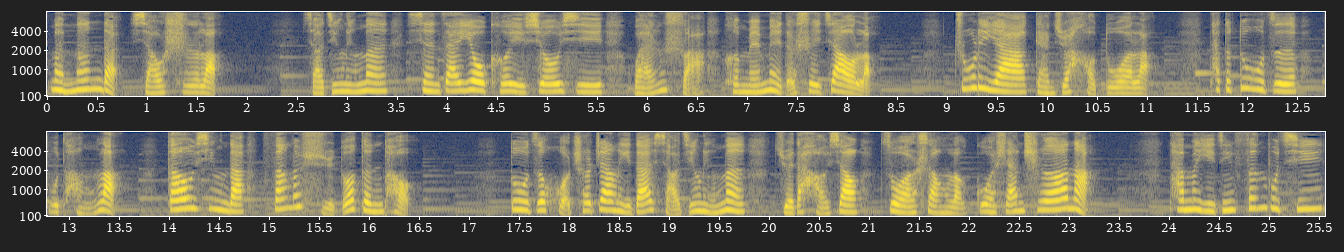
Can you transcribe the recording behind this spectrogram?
慢慢的消失了。小精灵们现在又可以休息、玩耍和美美的睡觉了。茱莉亚感觉好多了，她的肚子不疼了，高兴地翻了许多跟头。肚子火车站里的小精灵们觉得好像坐上了过山车呢，他们已经分不清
